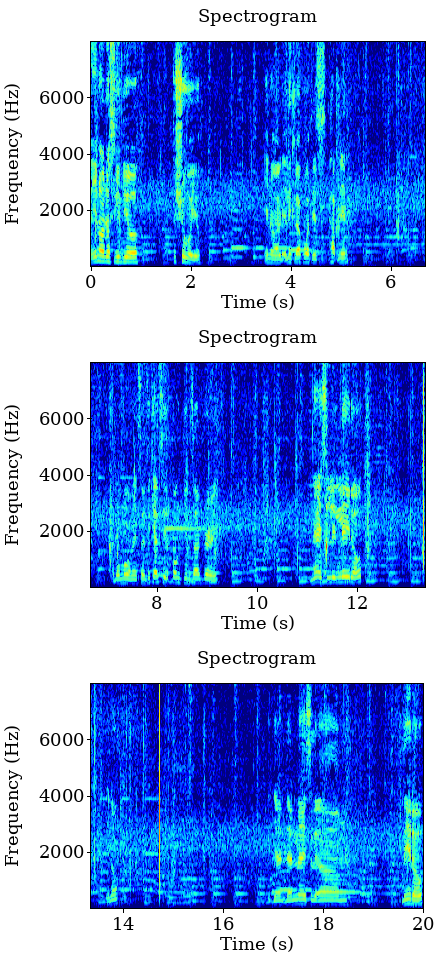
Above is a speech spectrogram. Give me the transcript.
you know, just give you, to show you, you know, a little of what is happening at the moment. So as you can see, the pumpkins are very nicely laid out. You know, they're, they're nicely um, laid out.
